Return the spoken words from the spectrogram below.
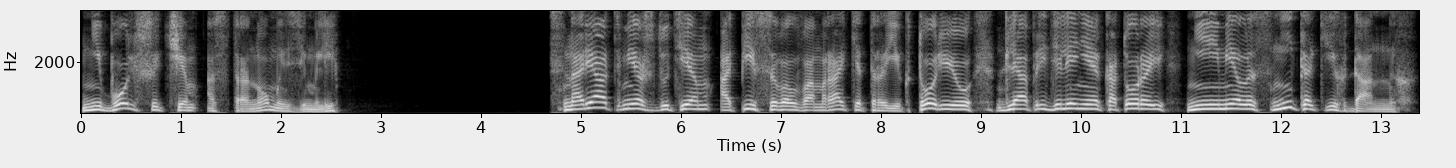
не больше, чем астрономы Земли. Снаряд, между тем, описывал во мраке траекторию, для определения которой не имелось никаких данных.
